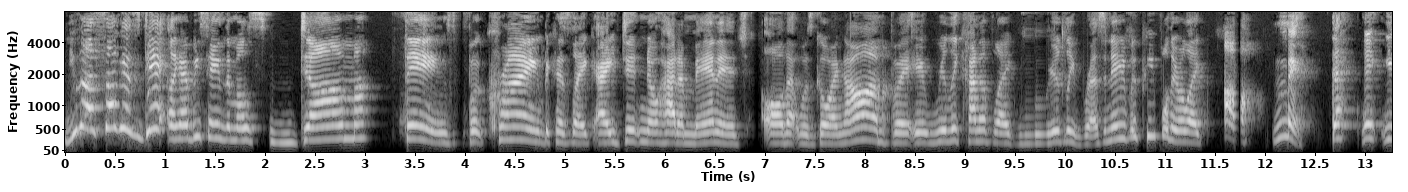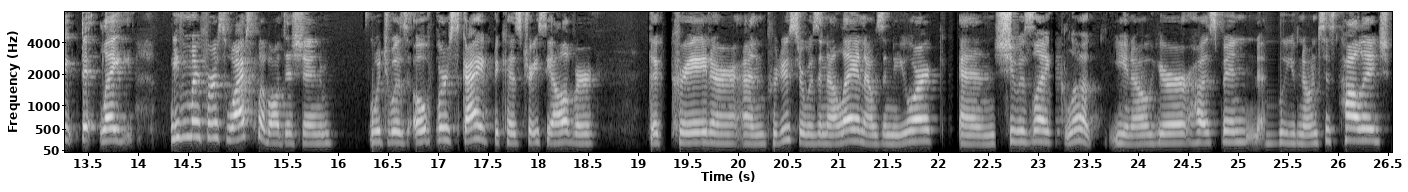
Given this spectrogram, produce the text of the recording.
you got suck his dick. Like I'd be saying the most dumb things, but crying because like I didn't know how to manage all that was going on. But it really kind of like weirdly resonated with people. They were like, "Oh man, that, you that, like." Even my first Wives Club audition, which was over Skype because Tracy Oliver, the creator and producer, was in LA and I was in New York, and she was like, "Look, you know, your husband, who you've known since college."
